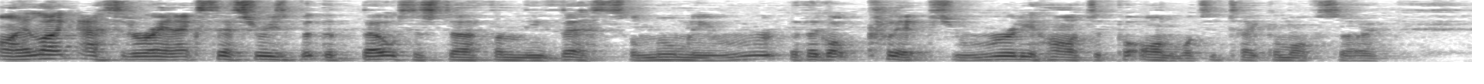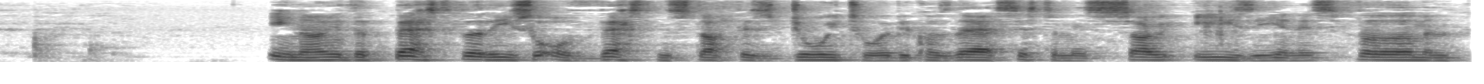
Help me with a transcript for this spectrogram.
I like Acid Rain accessories, but the belts and stuff and the vests are normally, if they've got clips, really hard to put on once you take them off. So, you know, the best for these sort of vests and stuff is Joy Toy because their system is so easy and it's firm and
